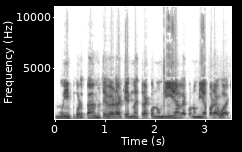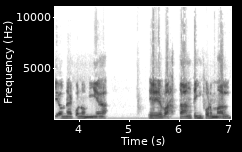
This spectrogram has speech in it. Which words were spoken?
muy importante, ¿verdad? Que nuestra economía, la economía paraguaya, es una economía eh, bastante informal.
